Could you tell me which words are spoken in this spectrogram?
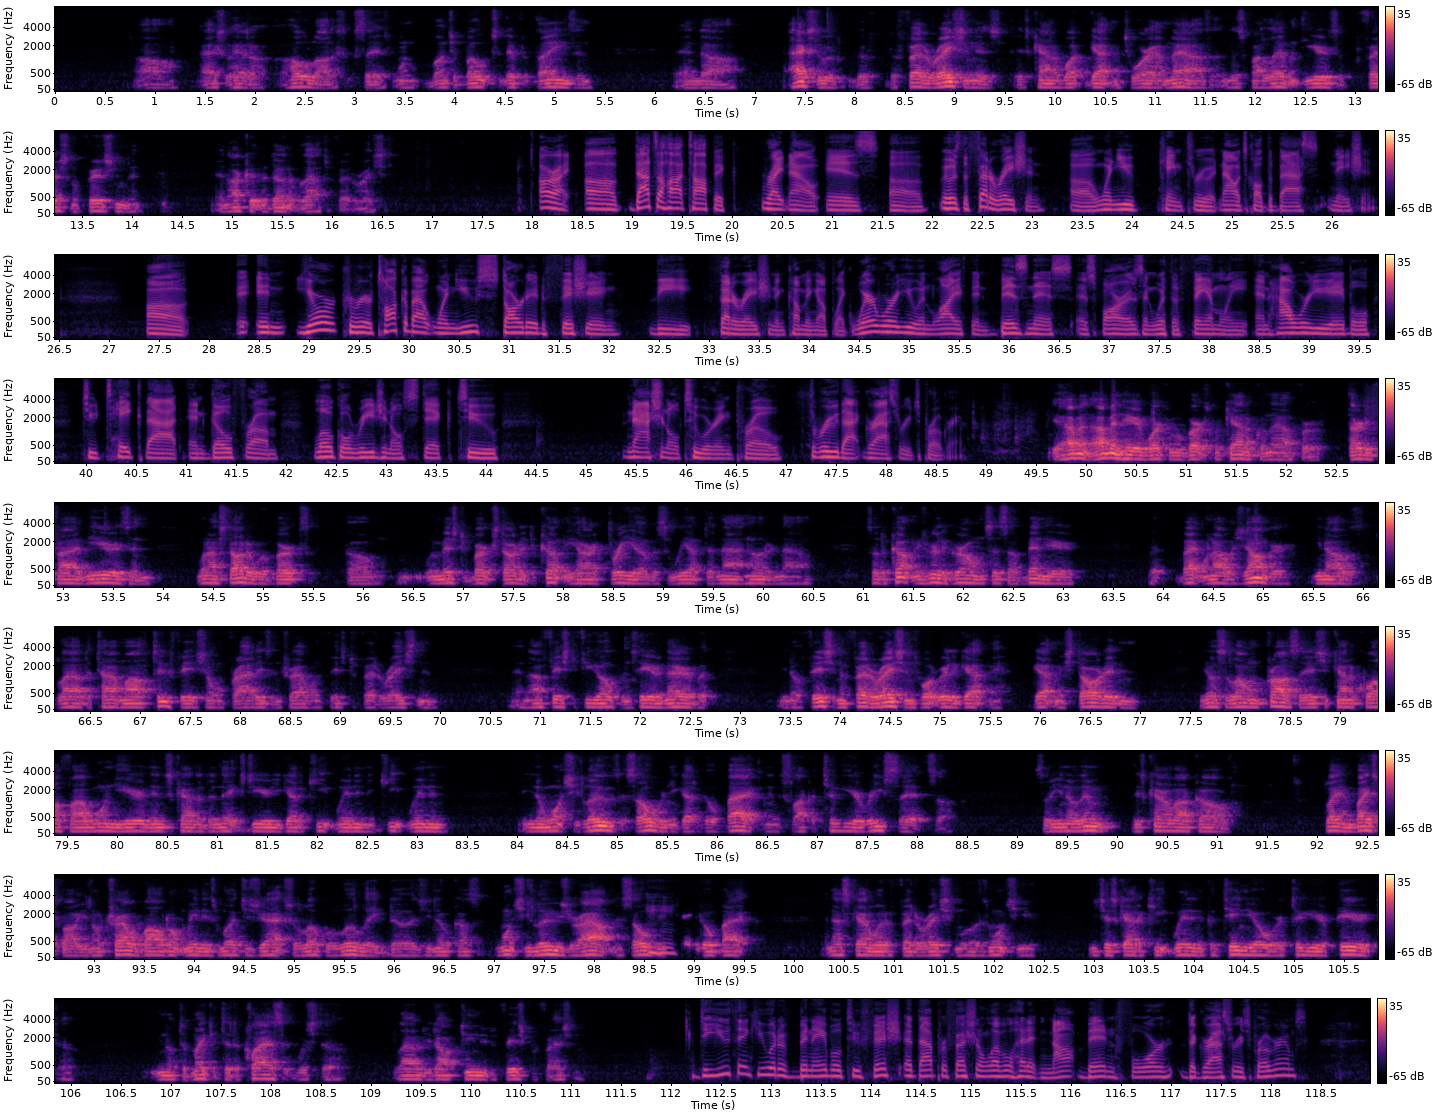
Uh, actually had a, a whole lot of success. Won a bunch of boats and different things, and and uh, actually the, the federation is is kind of what got me to where I am now. This is my 11th year as a professional fisherman, and, and I couldn't have done it without the federation. All right, uh, that's a hot topic right now. Is uh, it was the federation uh, when you came through it. Now it's called the Bass Nation. Uh, in your career, talk about when you started fishing the federation and coming up. Like, where were you in life, in business, as far as and with a family, and how were you able to take that and go from local regional stick to national touring pro through that grassroots program? Yeah, I've been I've been here working with Burks Mechanical now for 35 years, and when I started with Burks, uh, when Mr. Burke started the company, he hired three of us, and we up to 900 now. So the company's really grown since I've been here. But back when I was younger, you know, I was allowed to time off to fish on Fridays and travel and fish the Federation, and and I fished a few opens here and there. But you know, fishing the Federation is what really got me got me started, and you know, it's a long process. You kind of qualify one year, and then it's kind of the next year you got to keep winning and keep winning. You know, once you lose, it's over, and you got to go back, and it's like a two-year reset. So, so you know, them it's kind of like uh, playing baseball. You know, travel ball don't mean as much as your actual local little league does. You know, because once you lose, you're out, and it's over. You can't go back, and that's kind of what the federation was. Once you, you just got to keep winning, and continue over a two-year period to you know, to make it to the classic, which the, allowed you the opportunity to fish professional. Do you think you would have been able to fish at that professional level had it not been for the grassroots programs?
